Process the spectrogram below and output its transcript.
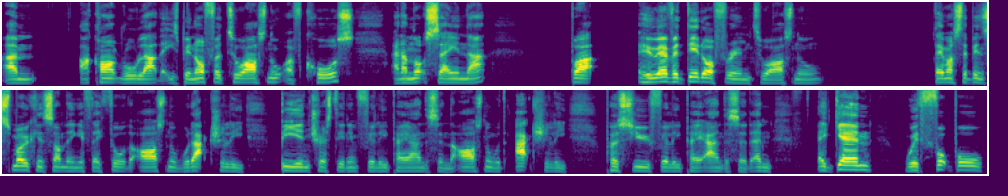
Um, I can't rule out that he's been offered to Arsenal, of course, and I'm not saying that. But whoever did offer him to Arsenal, they must have been smoking something if they thought that Arsenal would actually be interested in Felipe Anderson, that Arsenal would actually pursue Felipe Anderson. And again, with football,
